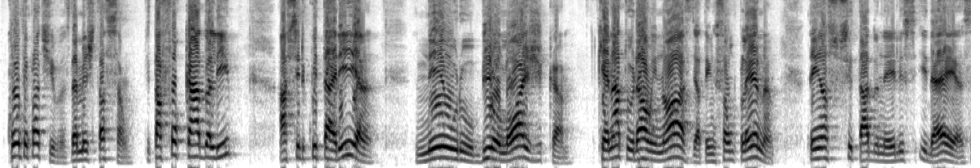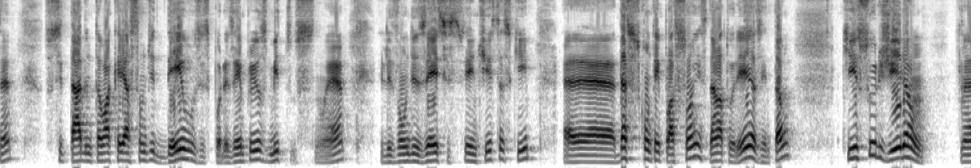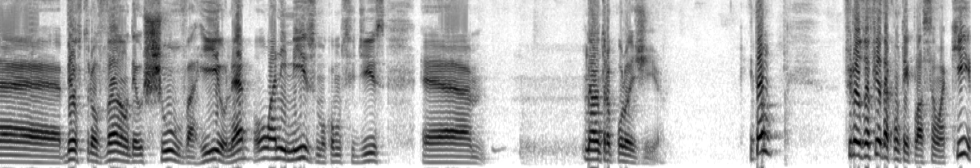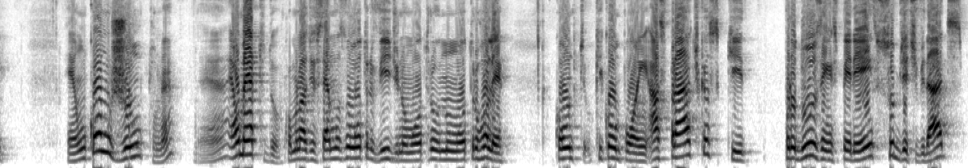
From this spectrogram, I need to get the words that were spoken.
contemplativas, da meditação. E está focado ali a circuitaria neurobiológica, que é natural em nós, de atenção plena, tenha suscitado neles ideias, né? Suscitado então a criação de deuses, por exemplo, e os mitos, não é? Eles vão dizer esses cientistas que é, dessas contemplações da natureza, então, que surgiram é, Deus trovão, Deus chuva, rio, né? Ou animismo, como se diz é, na antropologia. Então, filosofia da contemplação aqui é um conjunto, né? É, é um método, como nós dissemos num outro vídeo, num outro, num outro rolê, que compõe as práticas que produzem experiências, subjetividades.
